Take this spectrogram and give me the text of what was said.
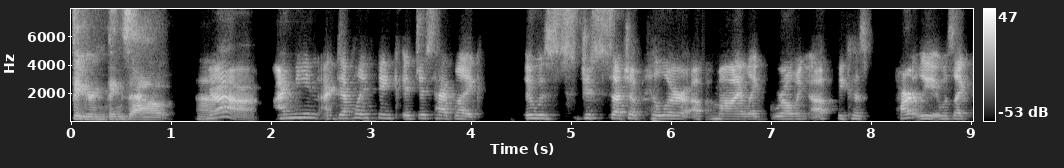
figuring things out. Uh, yeah. I mean, I definitely think it just had like, it was just such a pillar of my like growing up because partly it was like,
